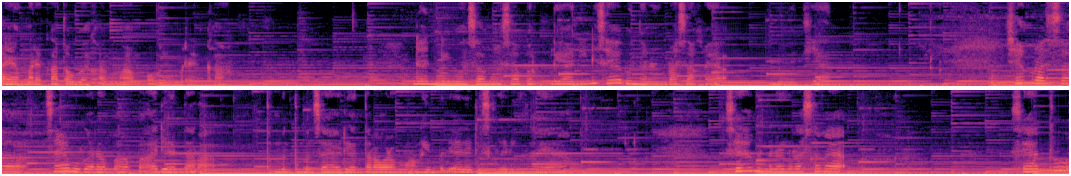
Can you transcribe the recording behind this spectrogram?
kayak mereka atau bahkan melampaui mereka. Dan di masa-masa perkuliahan ini saya beneran merasa kayak demikian. Saya merasa saya bukan apa-apa di antara teman-teman saya di antara orang-orang hebat yang ada di sekeliling saya saya beneran merasa kayak saya tuh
